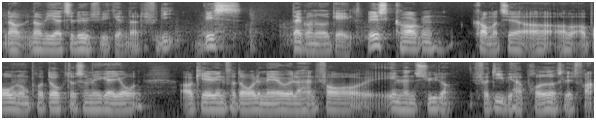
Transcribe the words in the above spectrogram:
når, når vi er til løbsweekender. Fordi hvis der går noget galt, hvis kokken kommer til at, at, at bruge nogle produkter, som ikke er i orden, og Kevin får dårlig mave, eller han får en eller anden sygdom, fordi vi har prøvet os lidt frem,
